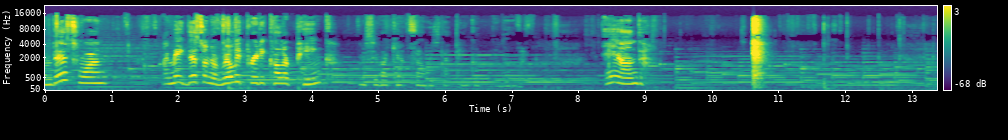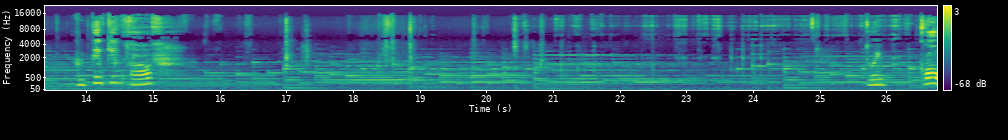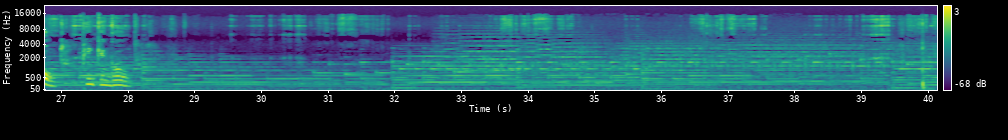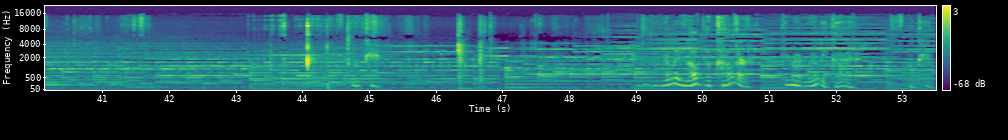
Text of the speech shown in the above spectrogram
On this one, I made this one a really pretty color pink. Let me see if I can't salvage that pink. And I'm thinking of doing gold, pink and gold. Really love the color. Came out really good. Okay.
